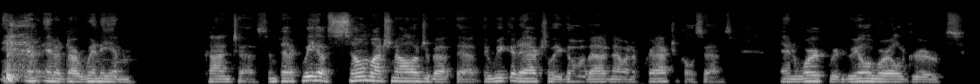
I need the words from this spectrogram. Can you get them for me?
in, in a Darwinian contest. In fact, we have so much knowledge about that that we could actually go about now in a practical sense and work with real world groups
